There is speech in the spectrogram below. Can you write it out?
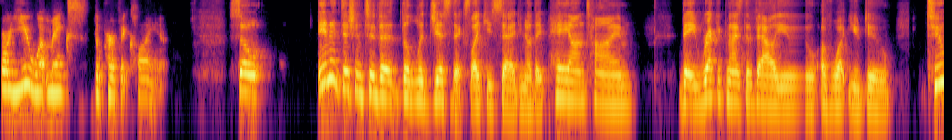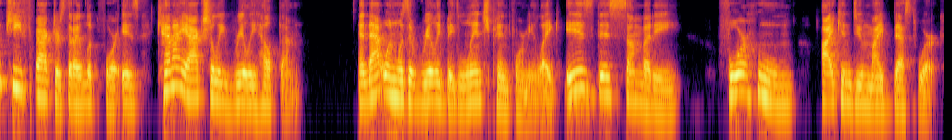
For you, what makes the perfect client? So, in addition to the the logistics, like you said, you know, they pay on time, they recognize the value of what you do. Two key factors that I look for is can I actually really help them? And that one was a really big linchpin for me. Like, is this somebody for whom I can do my best work?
